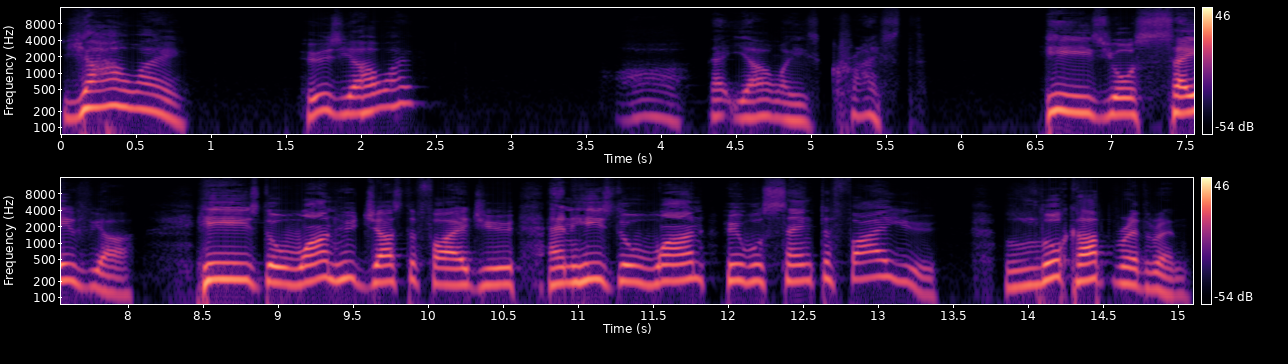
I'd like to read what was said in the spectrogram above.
Yahweh. Who's Yahweh? Oh, that Yahweh is Christ. He is your Savior. He is the one who justified you, and He's the one who will sanctify you. Look up, brethren.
